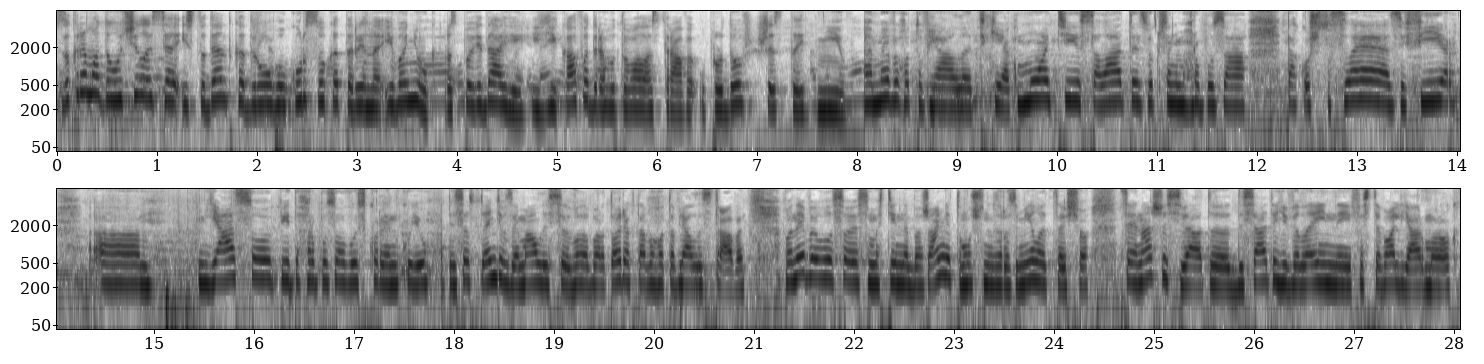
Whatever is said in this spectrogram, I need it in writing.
Зокрема, долучилася і студентка другого курсу Катерина Іванюк. Розповідає, її кафедра готувала страви упродовж шести днів. Ми виготовляли такі як моті, салати з використанням гарбуза, також суфле, зефір. е, м'ясо під гарбузовою скоринкою. 50 студентів займалися в лабораторіях та виготовляли страви. Вони виявили своє самостійне бажання, тому що вони зрозуміли це, що це наше свято, 10-й ювілейний фестиваль ярмарок.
